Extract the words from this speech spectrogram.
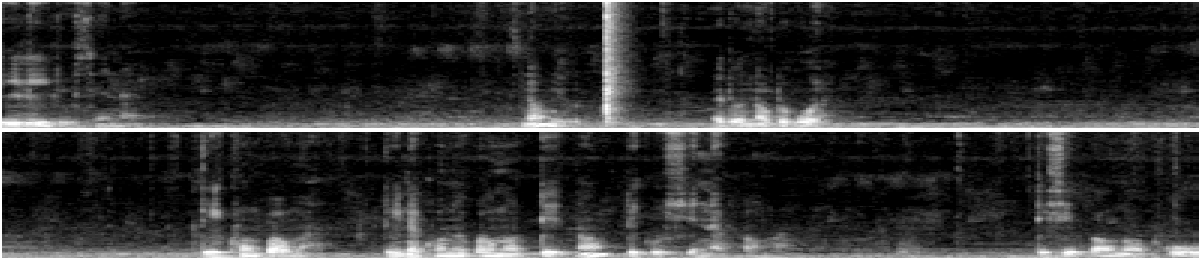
လေးလေးလို့ဆင်းတယ်နော်မျိုးအဲ့တော့နောက်တစ်ပွဲလေးခွန်ပေါင်းမှာလေးနဲ့ခွန်နဲ့ပေါင်းတော့တစ်နော်တစ်ကိုရှင်းနဲ့ပေါင်းမှာတစ်ရှိပေါင်းတော့ကို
